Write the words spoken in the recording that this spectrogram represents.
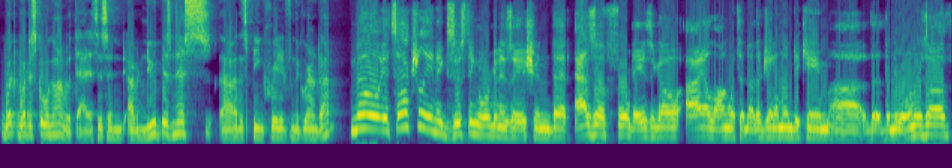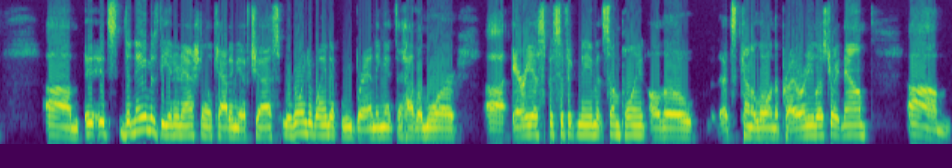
what what is going on with that? Is this a, a new business uh, that's being created from the ground up? No, it's actually an existing organization that, as of four days ago, I, along with another gentleman, became uh, the the new owners of. Um, it, it's the name is the International Academy of Chess. We're going to wind up rebranding it to have a more uh, area specific name at some point, although that's kind of low on the priority list right now. Um,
